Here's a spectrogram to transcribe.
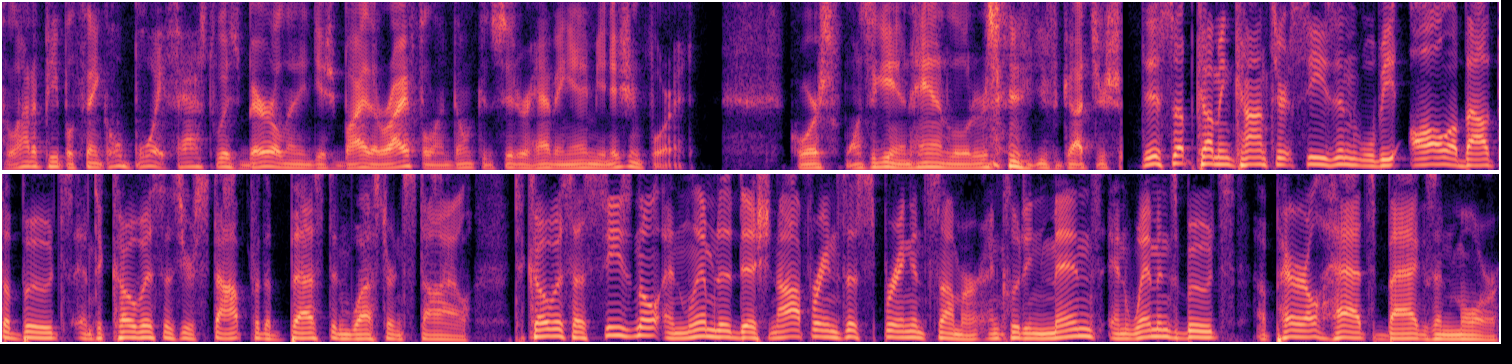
A lot of people think, oh boy, fast twist barrel, and they just buy the rifle and don't consider having ammunition for it. Of course, once again, hand loaders, you've got your. This upcoming concert season will be all about the boots, and Tecovas is your stop for the best in Western style. Tecovas has seasonal and limited edition offerings this spring and summer, including men's and women's boots, apparel, hats, bags, and more.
